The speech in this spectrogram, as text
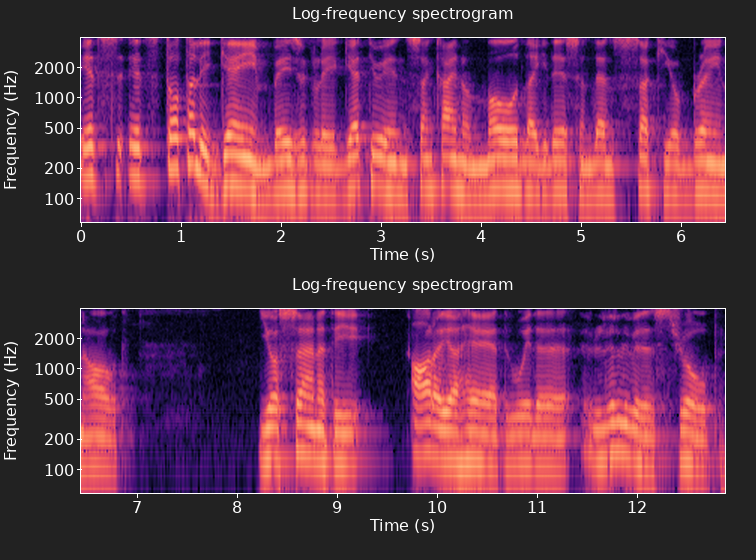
It's it's totally game basically. Get you in some kind of mode like this and then suck your brain out, your sanity out of your head with a little bit of strobe.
